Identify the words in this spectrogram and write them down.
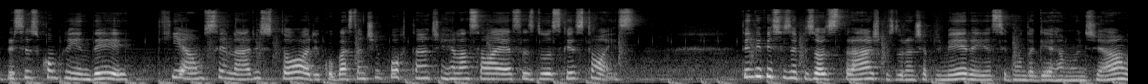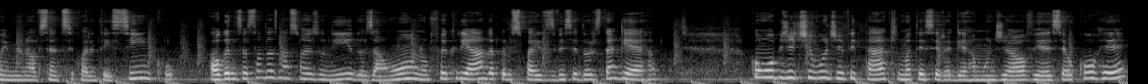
é preciso compreender que há um cenário histórico bastante importante em relação a essas duas questões. Tendo visto os episódios trágicos durante a Primeira e a Segunda Guerra Mundial, em 1945, a Organização das Nações Unidas, a ONU, foi criada pelos países vencedores da guerra, com o objetivo de evitar que uma Terceira Guerra Mundial viesse a ocorrer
